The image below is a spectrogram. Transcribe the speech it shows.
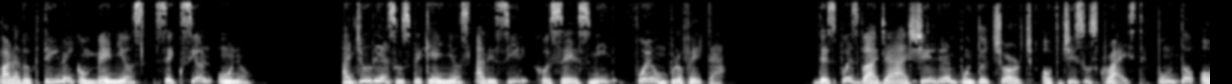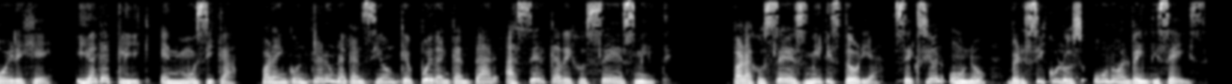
Para Doctrina y Convenios, sección 1. Ayude a sus pequeños a decir José Smith fue un profeta. Después vaya a children.churchofjesuschrist.org y haga clic en Música para encontrar una canción que puedan cantar acerca de José Smith. Para José Smith Historia, sección 1, versículos 1 al 26.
